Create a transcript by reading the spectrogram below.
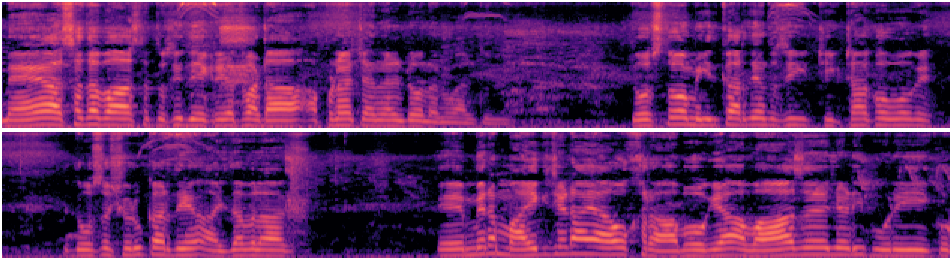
ਮੈਂ ਅਸਦ ਅਬਾਸ ਤੇ ਤੁਸੀਂ ਦੇਖ ਰਹੇ ਹੋ ਤੁਹਾਡਾ ਆਪਣਾ ਚੈਨਲ ਢੋਲਨਵਾਲ ਟੀਵੀ ਦੋਸਤੋ, ਉਮੀਦ ਕਰਦੇ ਹਾਂ ਤੁਸੀਂ ਠੀਕ ਠਾਕ ਹੋਵੋਗੇ। ਤੇ ਦੋਸਤੋ, ਸ਼ੁਰੂ ਕਰਦੇ ਹਾਂ ਅੱਜ ਦਾ ਵਲੌਗ। ਇਹ ਮੇਰਾ ਮਾਈਕ ਜਿਹੜਾ ਆ, ਉਹ ਖਰਾਬ ਹੋ ਗਿਆ। ਆਵਾਜ਼ ਜਿਹੜੀ ਪੂਰੀ ਕੋਈ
